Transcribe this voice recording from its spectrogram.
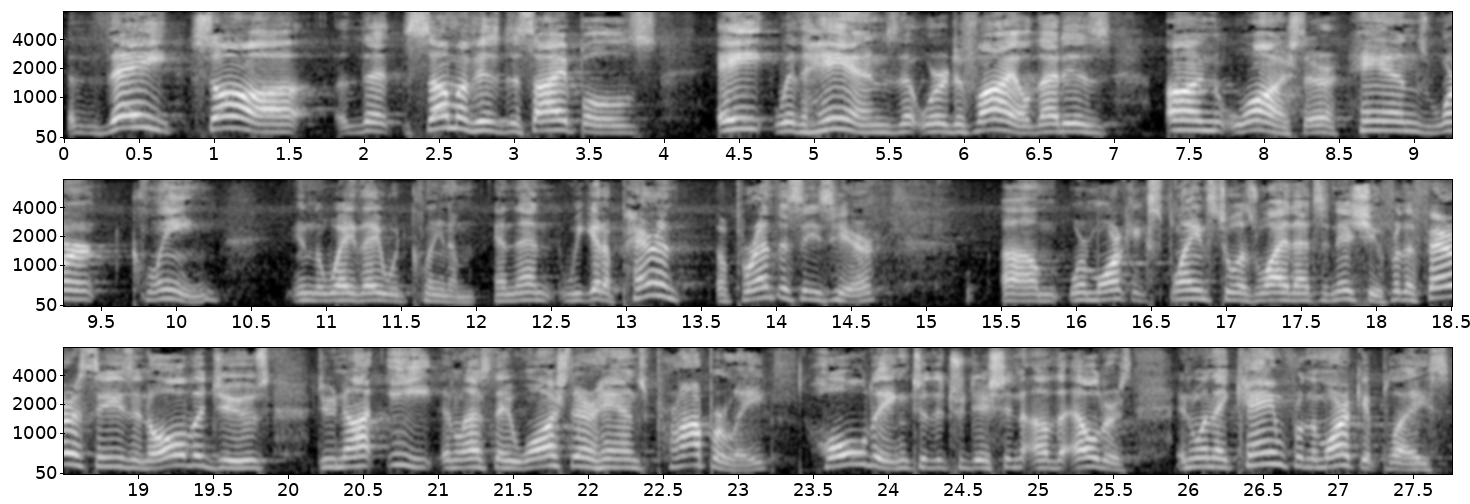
they saw that some of his disciples ate with hands that were defiled, that is, unwashed. Their hands weren't clean in the way they would clean them. And then we get a, parent, a parenthesis here um, where Mark explains to us why that's an issue. For the Pharisees and all the Jews do not eat unless they wash their hands properly, holding to the tradition of the elders. And when they came from the marketplace,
